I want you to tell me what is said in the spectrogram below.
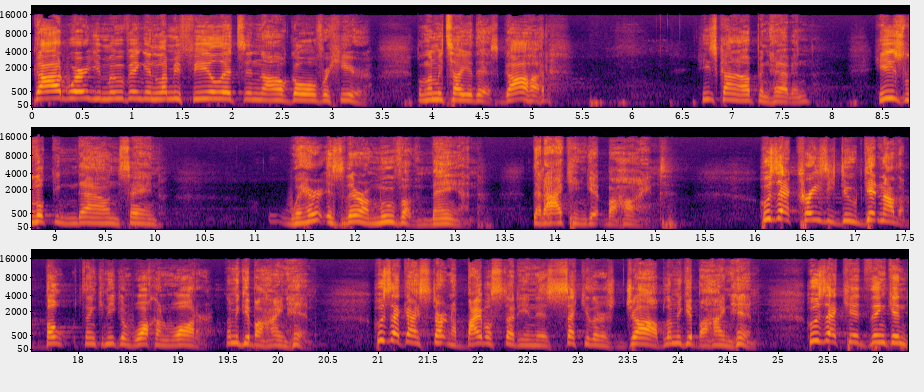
God, where are you moving? And let me feel it and I'll go over here. But let me tell you this God, He's kind of up in heaven. He's looking down saying, Where is there a move of man that I can get behind? Who's that crazy dude getting out of the boat thinking he can walk on water? Let me get behind him. Who's that guy starting a Bible study in his secular job? Let me get behind him. Who's that kid thinking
